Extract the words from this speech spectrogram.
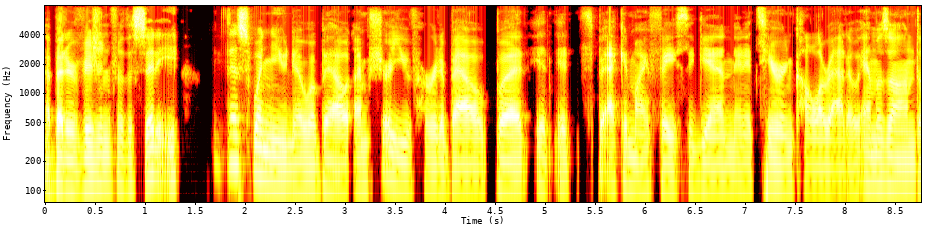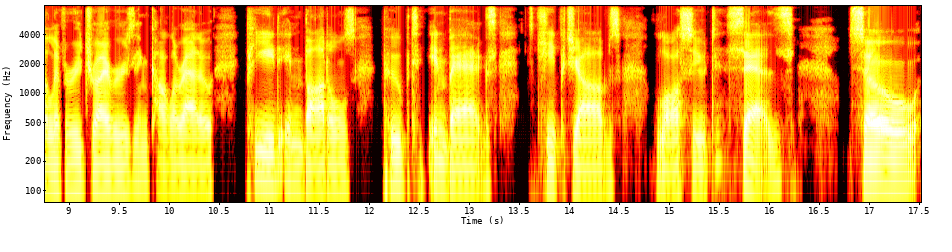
a better vision for the city? This one you know about, I'm sure you've heard about, but it, it's back in my face again, and it's here in Colorado. Amazon delivery drivers in Colorado peed in bottles, pooped in bags, keep jobs, lawsuit says. So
